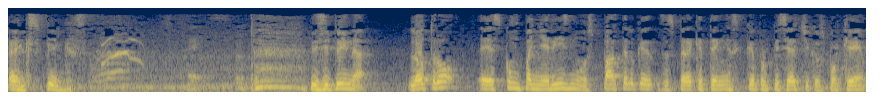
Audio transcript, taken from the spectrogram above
Ex pingos. Disciplina. Lo otro es compañerismo. Es parte de lo que se espera que tengas que propiciar, chicos. Porque.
